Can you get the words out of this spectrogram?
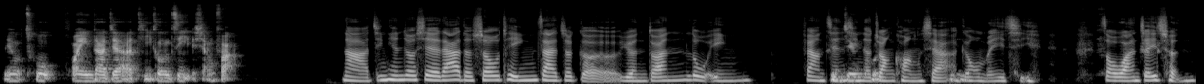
没有错，欢迎大家提供自己的想法。那今天就谢谢大家的收听，在这个远端录音非常艰辛的状况下，跟我们一起走完这一程。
